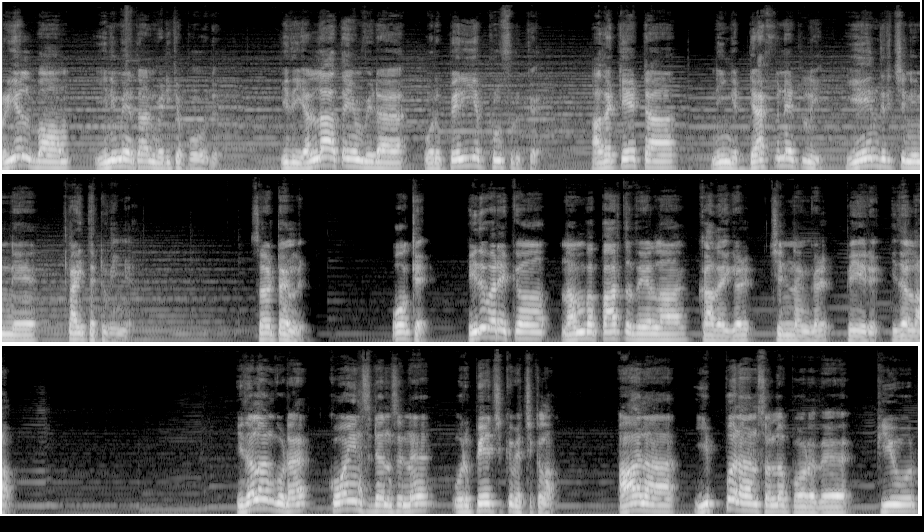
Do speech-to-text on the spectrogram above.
ரியல் பாம் இனிமே தான் வெடிக்க போகுது. இது எல்லாத்தையும் விட ஒரு பெரிய ப்ரூஃப் இருக்கு. அதை கேட்டால் நீங்கள் டெஃபினெட்லி ஏந்திரிச்சு நின்று கை தட்டுவீங்க. சர்டன்லி ஓகே இது வரைக்கும் நம்ம பார்த்தது எல்லாம் கதைகள் சின்னங்கள் பேர் இதெல்லாம். இதெல்லாம் கூட கோயின்சிடன்ஸ்னு ஒரு பேச்சுக்கு வச்சுக்கலாம். ஆனால் இப்போ நான் சொல்ல போகிறது பியூர்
